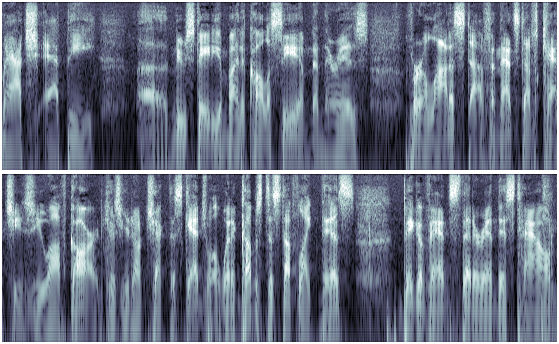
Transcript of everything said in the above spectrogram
match at the new stadium by the Coliseum than there is for a lot of stuff, and that stuff catches you off guard because you don't check the schedule. When it comes to stuff like this, big events that are in this town,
